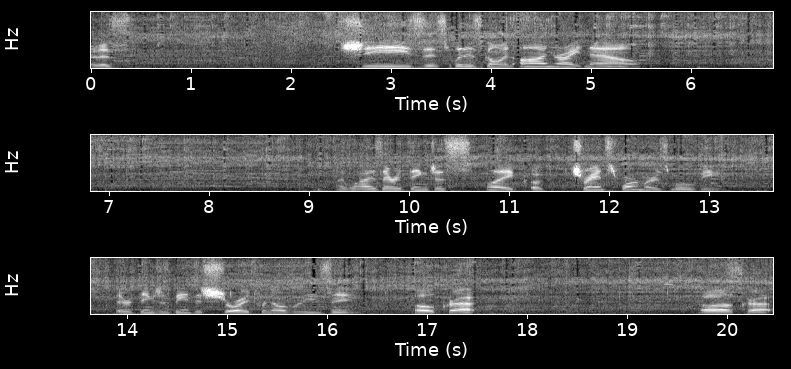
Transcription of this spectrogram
It is. Jesus, what is going on right now? Like, why is everything just like a Transformers movie? Everything's just being destroyed for no reason. Oh, crap. Oh, crap.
